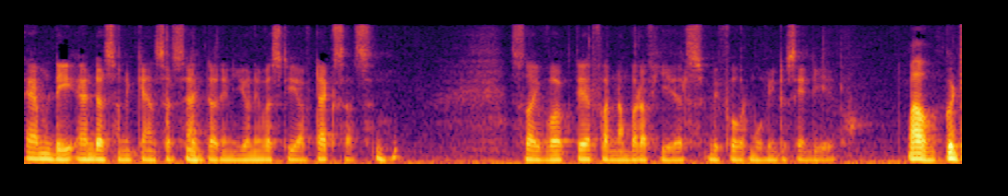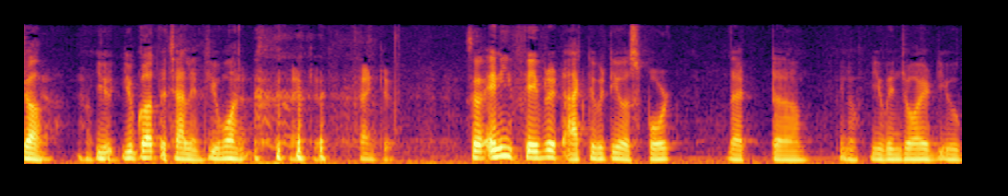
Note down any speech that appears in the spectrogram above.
MD Anderson Cancer Center in University of Texas. Mhm. So I worked there for a number of years before moving to San Diego. Wow, good job. Yeah. You you got the challenge. You won. Thank you. Thank you. So, any favorite activity or sport that uh, you know you've enjoyed, you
